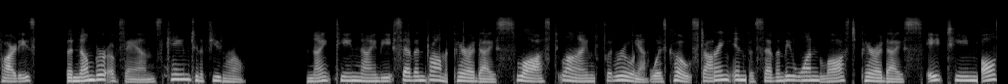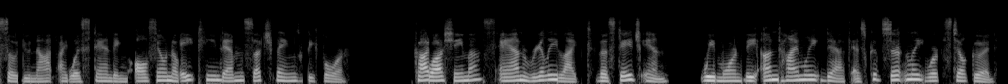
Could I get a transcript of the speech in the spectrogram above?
parties, the number of fans came to the funeral. 1997 drama Paradise Lost line Furuya was co-starring in the 71 Lost Paradise 18 also Do Not I Was Standing also no 18 them such things before. Kawashima-san really liked the stage in. We mourned the untimely death as could certainly work still good.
